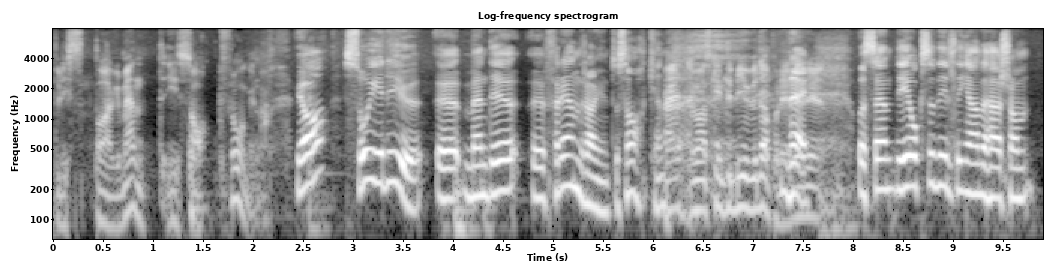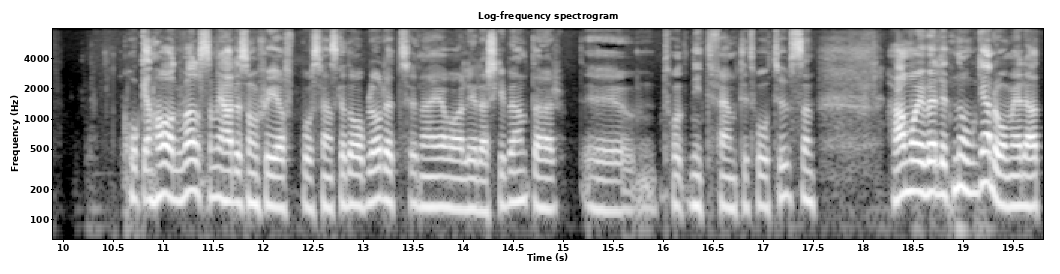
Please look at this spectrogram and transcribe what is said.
brist på argument i sakfrågorna. Ja, så är det ju. Eh, men det eh, förändrar ju inte saken. Nej, man ska inte bjuda på det. Nej. Och sen, det är också lite grann det här som Håkan Hagvall som jag hade som chef på Svenska Dagbladet när jag var ledarskribent där eh, 95 till 2000. Han var ju väldigt noga då med att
